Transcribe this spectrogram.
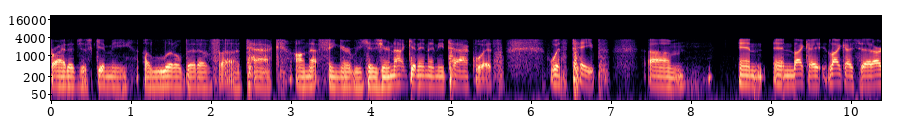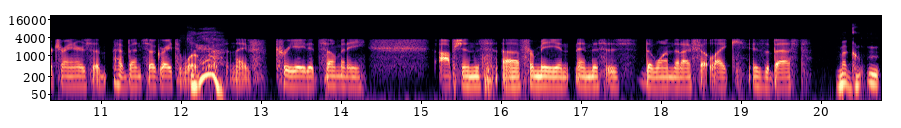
try to just give me a little bit of uh, tack on that finger because you're not getting any tack with with tape. Um, and and like I like I said, our trainers have, have been so great to work Yeah. with, and they've created so many options uh, for me, and and this is the one that I felt like is the best. Mag- M-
